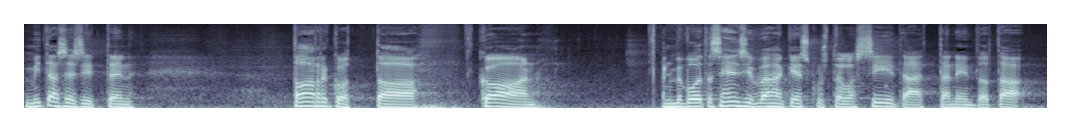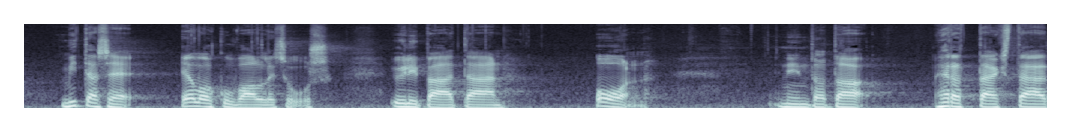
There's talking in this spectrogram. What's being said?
mitä se sitten tarkoittaakaan. Me voitaisiin ensin vähän keskustella siitä, että niin tota, mitä se elokuvallisuus ylipäätään on. Niin tota, herättääkö tämä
